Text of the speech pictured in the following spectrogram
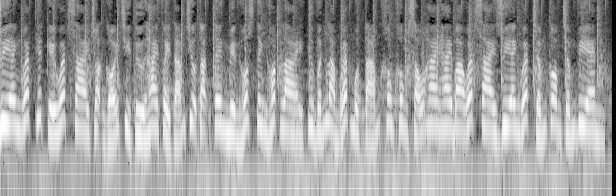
Duy Anh Web thiết kế website chọn gói chỉ từ 2,8 triệu tặng tên miền hosting hotline tư vấn làm web 18006223 website duyanhweb.com.vn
